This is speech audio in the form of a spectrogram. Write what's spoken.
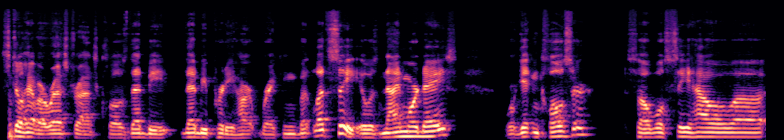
still have our restaurants closed. That'd be that'd be pretty heartbreaking. But let's see. It was nine more days. We're getting closer. So we'll see how uh,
